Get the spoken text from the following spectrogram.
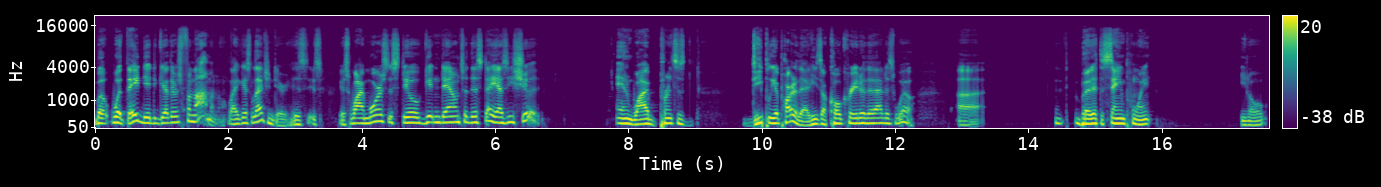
but what they did together is phenomenal. Like it's legendary. It's it's it's why Morris is still getting down to this day as he should, and why Prince is deeply a part of that. He's a co-creator of that as well. Uh, but at the same point, you know,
